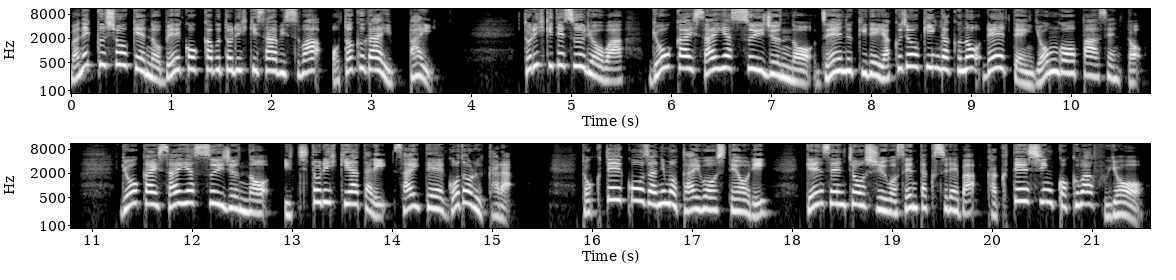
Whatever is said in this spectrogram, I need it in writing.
マネック証券の米国株取引サービスはお得がいっぱい。取引手数料は業界最安水準の税抜きで約定金額の0.45%、業界最安水準の1取引あたり最低5ドルから、特定口座にも対応しており、厳選徴収を選択すれば確定申告は不要。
